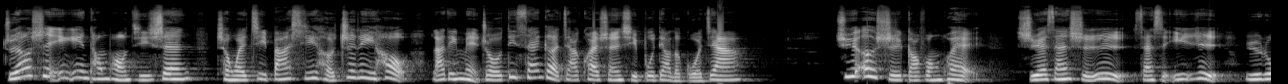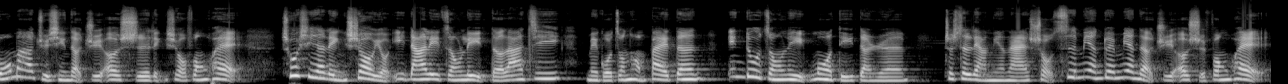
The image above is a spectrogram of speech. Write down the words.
主要是因应通膨急升，成为继巴西和智利后，拉丁美洲第三个加快升息步调的国家。G 二十高峰会十月三十日、三十一日于罗马举行的 G 二十领袖峰会，出席的领袖有意大利总理德拉基、美国总统拜登、印度总理莫迪等人。这是两年来首次面对面的 G 二十峰会。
